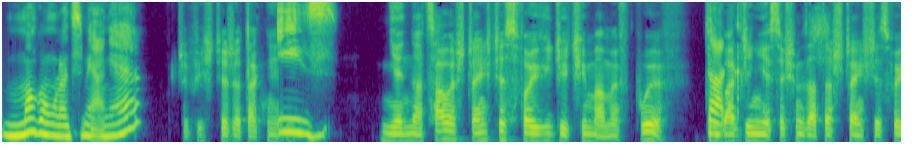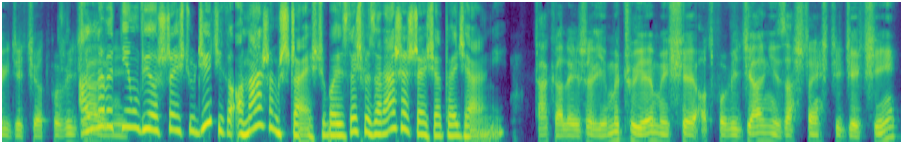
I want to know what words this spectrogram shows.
mogą ulec zmianie. Oczywiście, że tak nie. I z... nie na całe szczęście swoich dzieci mamy wpływ. Tym tak. bardziej nie jesteśmy za to szczęście swoich dzieci odpowiedzialni. Ale nawet nie mówię o szczęściu dzieci, tylko o naszym szczęściu, bo jesteśmy za nasze szczęście odpowiedzialni. Tak, ale jeżeli my czujemy się odpowiedzialni za szczęście dzieci,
